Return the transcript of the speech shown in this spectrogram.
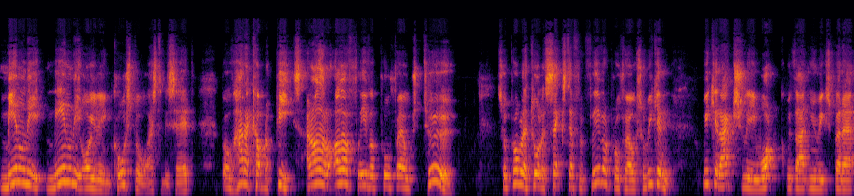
mainly mainly oily and coastal, has to be said, but we've had a couple of peats and other other flavour profiles too. So probably a total of six different flavour profiles. So we can we can actually work with that new make spirit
